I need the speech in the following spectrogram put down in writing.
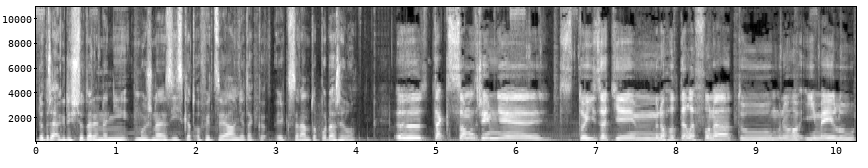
Dobře, a když to tady není možné získat oficiálně, tak jak se nám to podařilo? Uh, tak samozřejmě stojí zatím mnoho telefonátů, mnoho e-mailů. Uh,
